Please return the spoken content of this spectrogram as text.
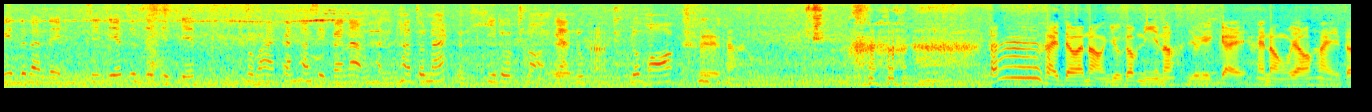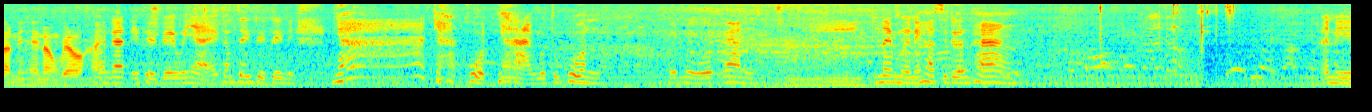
บินตัวนั้นเด็สี่เจ็ดจุดเจ็ดเจ็ดเพราะว่าการห้าสิบไปน้ำหันห้าตัวนักเหมือนขี่รถหน่อยอย่าลุกลุกออก เอออะเอ้ย ใครแต่ว่าน้องอยู่กับนี้เนาะอยู่ไกลๆให้น้องแววให้ตอนนี้ให้น้องแววให้ทางด้านนี้ถือเดยว่าใหญ่กำเจงถือเดยนี่ยากยากโคตรยากเลยทุกคนรถมือรถงานอืมในมือนี้เขาสิเดินทาง อันนี้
